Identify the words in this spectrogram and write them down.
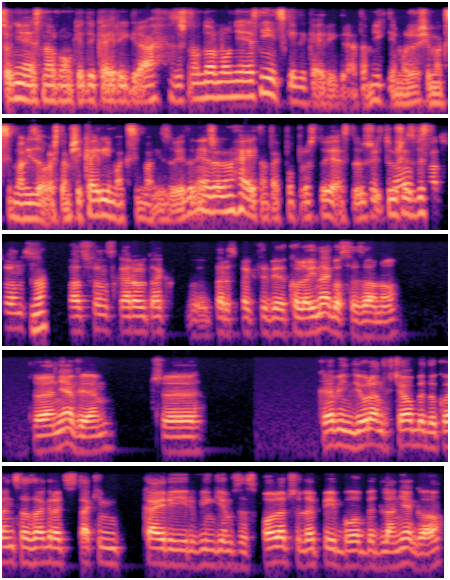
co nie jest normą, kiedy Kyrie gra. Zresztą normą nie jest nic, kiedy Kyrie gra. Tam nikt nie może się maksymalizować, tam się Kyrie maksymalizuje. To nie jest żaden hejt, no tak po prostu jest. To już, to już jest... Patrząc, no? patrząc, Karol, tak w perspektywie kolejnego sezonu, to ja nie wiem, czy Kevin Durant chciałby do końca zagrać z takim Kyrie Irvingiem w zespole, czy lepiej byłoby dla niego,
